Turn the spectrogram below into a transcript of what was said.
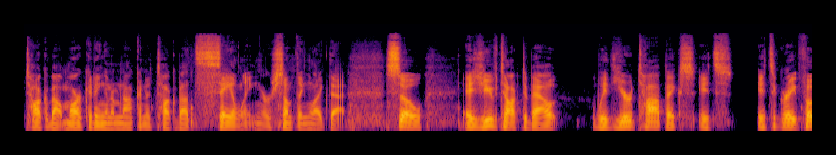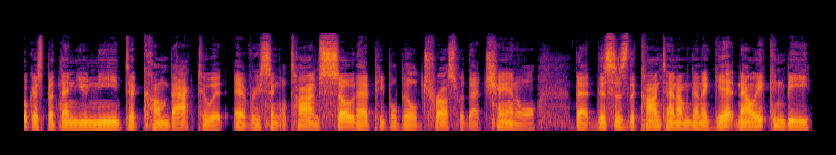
talk about marketing and I'm not going to talk about sailing or something like that. So as you've talked about with your topics, it's it's a great focus, but then you need to come back to it every single time so that people build trust with that channel that this is the content I'm going to get. Now it can be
